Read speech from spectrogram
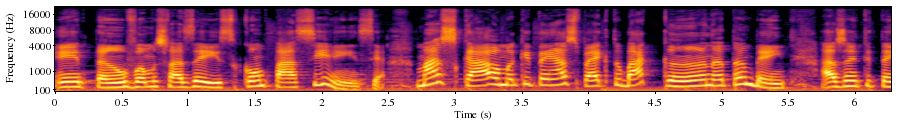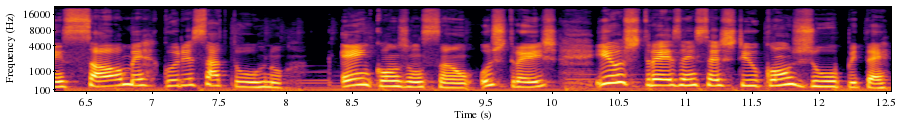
então vamos fazer isso com paciência. Mas calma que tem aspecto bacana também. A gente tem Sol, Mercúrio e Saturno em conjunção os três e os três em sextil com Júpiter,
